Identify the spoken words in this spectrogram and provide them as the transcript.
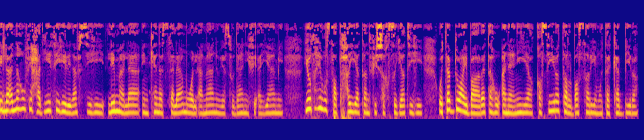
إلا أنه في حديثه لنفسه لما لا إن كان السلام والأمان يسودان في أيامي يظهر سطحية في شخصيته وتبدو عبارته أنانية قصيرة البصر متكبرة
